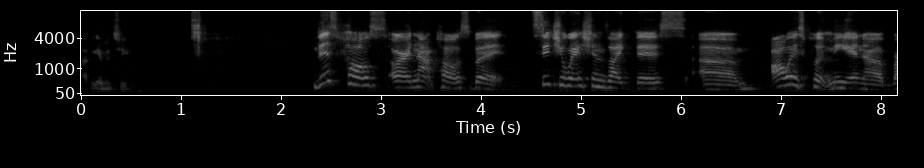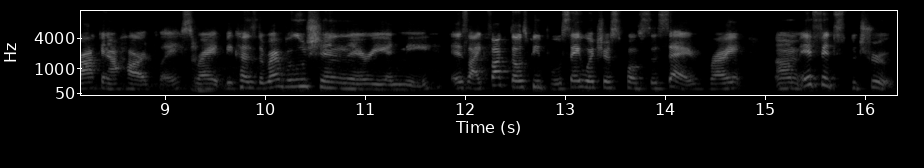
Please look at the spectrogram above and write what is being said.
I'll give it to you. this post or not post but situations like this um, always put me in a rock and a hard place Mhm. right? Because the revolutionary in me is like fuck those people. Say what you're supposed to say right? Um, if it's the truth.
